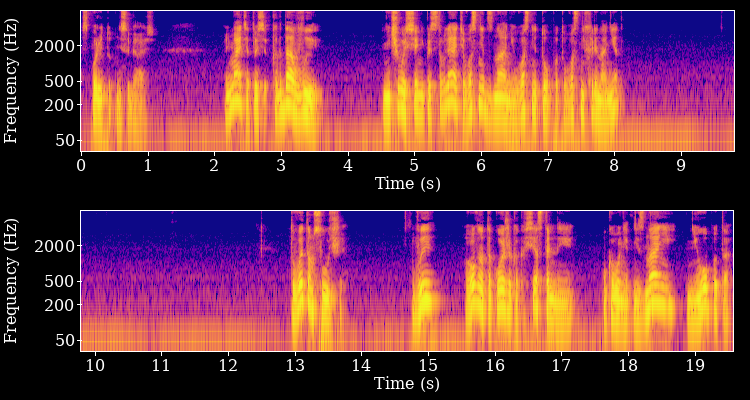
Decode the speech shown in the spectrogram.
Спорить тут не собираюсь. Понимаете? То есть, когда вы ничего из себя не представляете, у вас нет знаний, у вас нет опыта, у вас ни хрена нет – то в этом случае вы ровно такой же, как и все остальные, у кого нет ни знаний, ни опыта,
